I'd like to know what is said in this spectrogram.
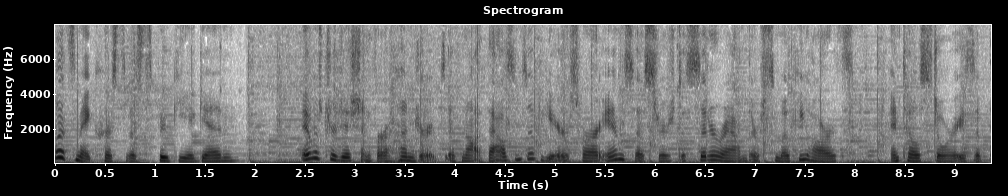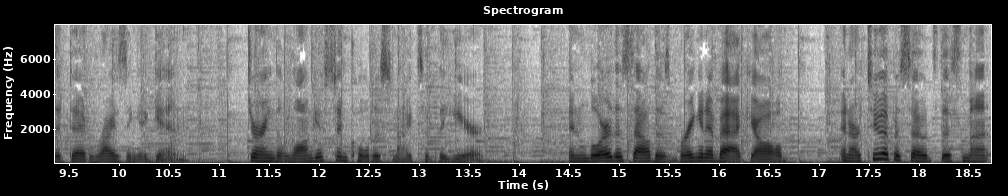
let's make Christmas spooky again. It was tradition for hundreds, if not thousands of years for our ancestors to sit around their smoky hearths and tell stories of the dead rising again during the longest and coldest nights of the year. And Lore of the South is bringing it back, y'all. In our two episodes this month,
